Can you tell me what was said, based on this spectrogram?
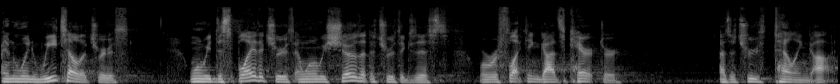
And when we tell the truth, when we display the truth, and when we show that the truth exists, we're reflecting God's character as a truth telling God.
